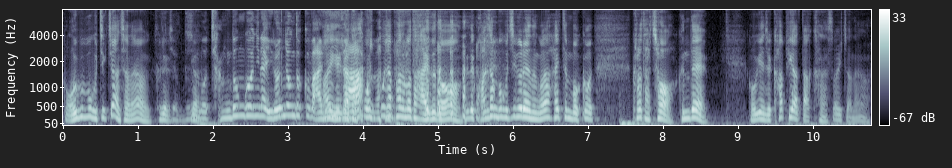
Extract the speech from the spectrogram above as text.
그 얼굴 보고 찍지 않잖아요. 그래, 그렇죠. 무슨 뭐 장동건이나 이런 정도급 아니 아니니까. 그러니까 다 뽀- 뽀잡하는 거 다 알거든. 근데 관상 보고 찍으라는 거야. 하여튼 뭐 그, 그렇다 쳐. 근데 거기 이제 카피가 딱 하나 써 있잖아요.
